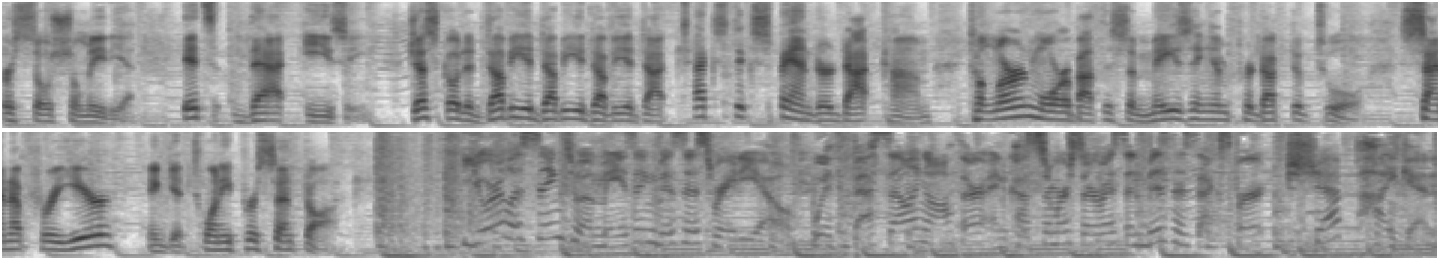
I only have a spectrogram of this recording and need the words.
or social media. It's that easy. Just go to www.textexpander.com to learn more about this amazing and productive tool. Sign up for a year and get 20% off. You're listening to Amazing Business Radio with best-selling author and customer service and business expert Shep Hyken.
